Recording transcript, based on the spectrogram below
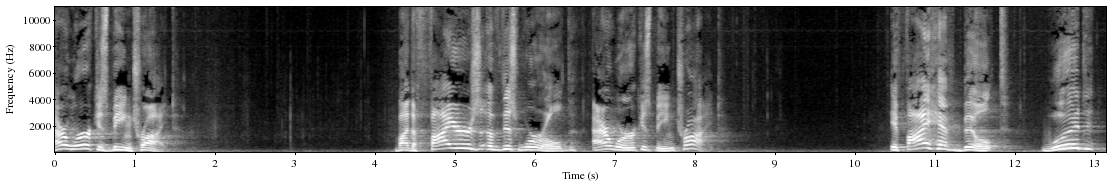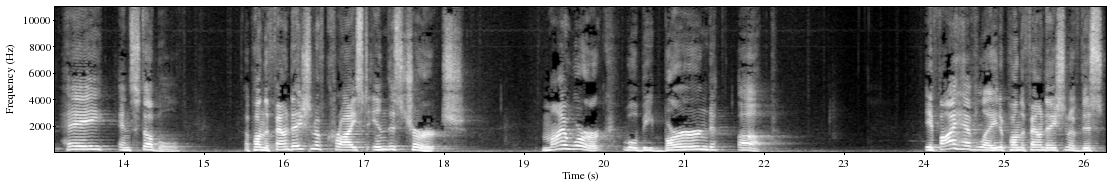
Our work is being tried. By the fires of this world, our work is being tried. If I have built wood, hay, and stubble upon the foundation of Christ in this church, my work will be burned up. If I have laid upon the foundation of this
